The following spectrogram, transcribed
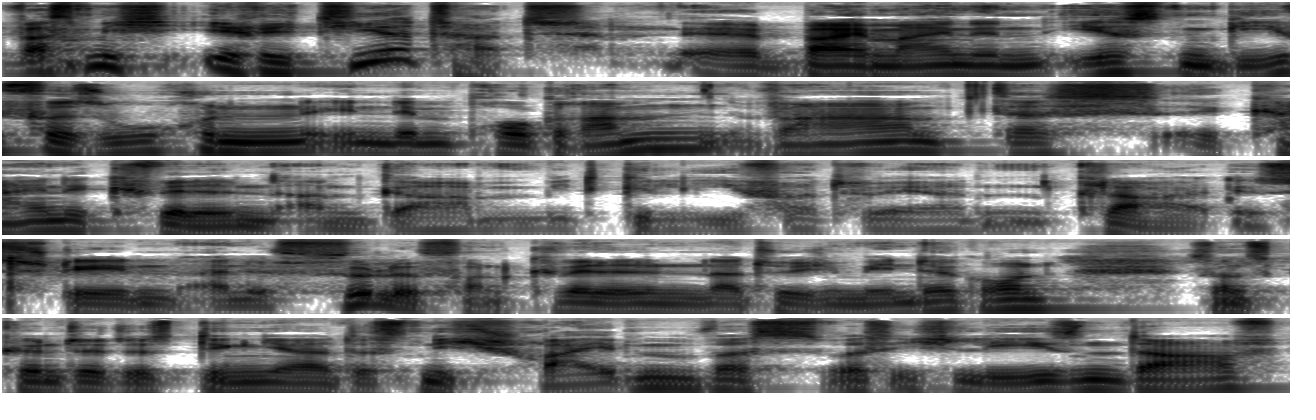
was mich irritiert hat äh, bei meinen ersten Gehversuchen in dem Programm war, dass keine Quellenangaben mitgeliefert werden. Klar, es stehen eine Fülle von Quellen natürlich im Hintergrund, sonst könnte das Ding ja das nicht schreiben, was, was ich lesen darf.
